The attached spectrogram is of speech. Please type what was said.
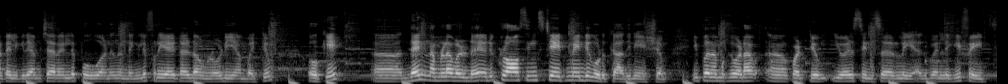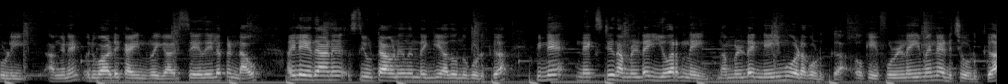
ആ ടെലിഗ്രാം ചാനലിൽ പോകുകയാണെന്നുണ്ടെങ്കിൽ ഫ്രീ ആയിട്ട് ഡൗൺലോഡ് ചെയ്യാൻ പറ്റും. ഓക്കെ ദെൻ നമ്മളവളുടെ ഒരു ക്ലോസിംഗ് സ്റ്റേറ്റ്മെന്റ് കൊടുക്കുക അതിനുശേഷം. ഇപ്പോൾ നമുക്ക് ഇവിടെ പറ്റും. യുവർ സിൻസിയർലി അതുപോലെ അല്ലെങ്കിൽ ഫെയ്റ്റ്ഫുള്ളി അങ്ങനെ ഒരുപാട് കൈൻഡ് റിഗാർഡ്സ് ഏതെങ്കിലുമൊക്കെ ഉണ്ടാവും. അതിലേതാണ് സ്യൂട്ട് ആവണമെന്നുണ്ടെങ്കിൽ അതൊന്ന് കൊടുക്കുക. പിന്നെ നെക്സ്റ്റ് നമ്മളുടെ യുവർ നെയിം നമ്മളുടെ നെയിം കൂടെ കൊടുക്കുക. ഓക്കെ ഫുൾ നെയിം തന്നെ അടിച്ചു കൊടുക്കുക.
